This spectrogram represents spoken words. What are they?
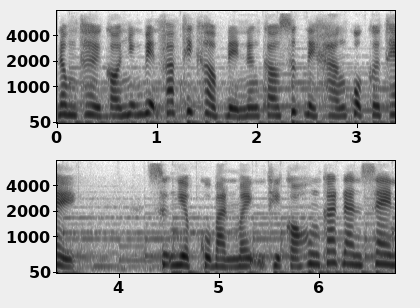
đồng thời có những biện pháp thích hợp để nâng cao sức đề kháng của cơ thể. Sự nghiệp của bản mệnh thì có hung cát đan sen,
